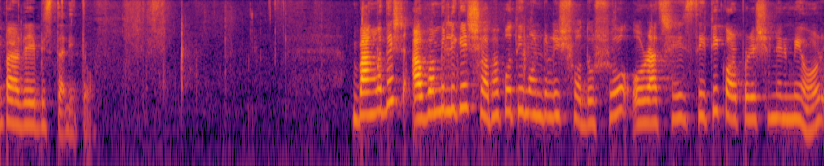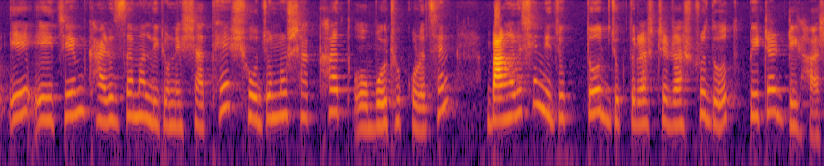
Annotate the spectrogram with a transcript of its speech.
এবারে বিস্তারিত। বাংলাদেশ আওয়ামী লীগের সভাপতি মণ্ডলীর সদস্য ও রাজশাহী সিটি কর্পোরেশনের mayor A H M Khairuzzaman লিটনের সাথে সৌজন্য সাক্ষাৎ ও বৈঠক করেছেন বাংলাদেশে নিযুক্ত যুক্তরাষ্ট্রের রাষ্ট্রদূত পিটার ডিহাস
